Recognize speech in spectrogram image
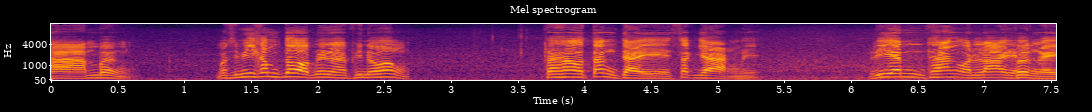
ถามเบิ่งมันสิมีคำตอบนี่นะพี่น้อง ถ้าเฮาตั้งใจสักอย่างนี่เรียนทางออนไลน์เบิ่งไอ้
